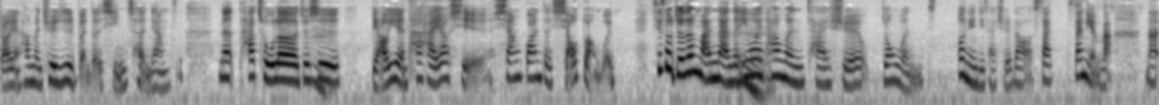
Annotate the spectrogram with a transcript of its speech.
表演他们去日本的行程这样子。那他除了就是表演，他还要写相关的小短文。其实我觉得蛮难的，因为他们才学中文，二年级才学到三三年吧。那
